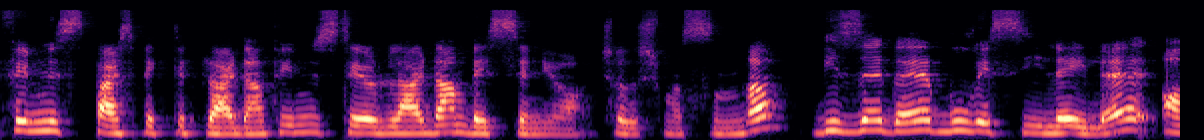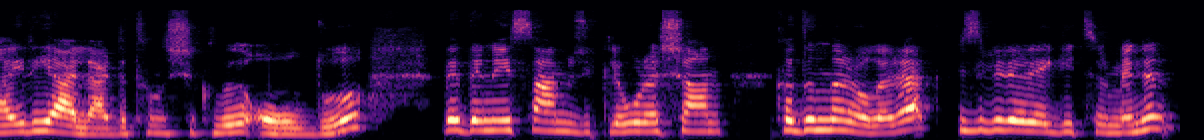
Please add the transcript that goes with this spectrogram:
feminist perspektiflerden, feminist teorilerden besleniyor çalışmasında. Bize de bu vesileyle ayrı yerlerde tanışıklığı oldu ve deneysel müzikle uğraşan kadınlar olarak bizi bir araya getirmenin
